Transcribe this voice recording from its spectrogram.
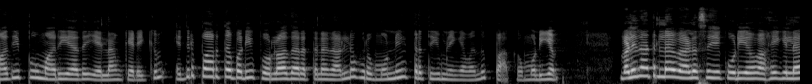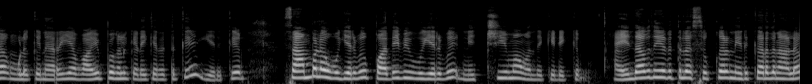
மதிப்பு மரியாதை எல்லாம் கிடைக்கும். எதிர்பார்த்தபடி பொருளாதாரத்தில் நல்ல ஒரு முன்னேற்றத்தையும் நீங்கள் வந்து பார்க்க முடியும். வெளிநாட்டில் வேலை செய்யக்கூடிய வகையில் உங்களுக்கு நிறைய வாய்ப்புகள் கிடைக்கிறதுக்கு இருக்குது சம்பள உயர்வு பதவி உயர்வு நிச்சயமாக வந்து கிடைக்கும். ஐந்தாவது இடத்துல சுக்கரன் இருக்கிறதுனால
